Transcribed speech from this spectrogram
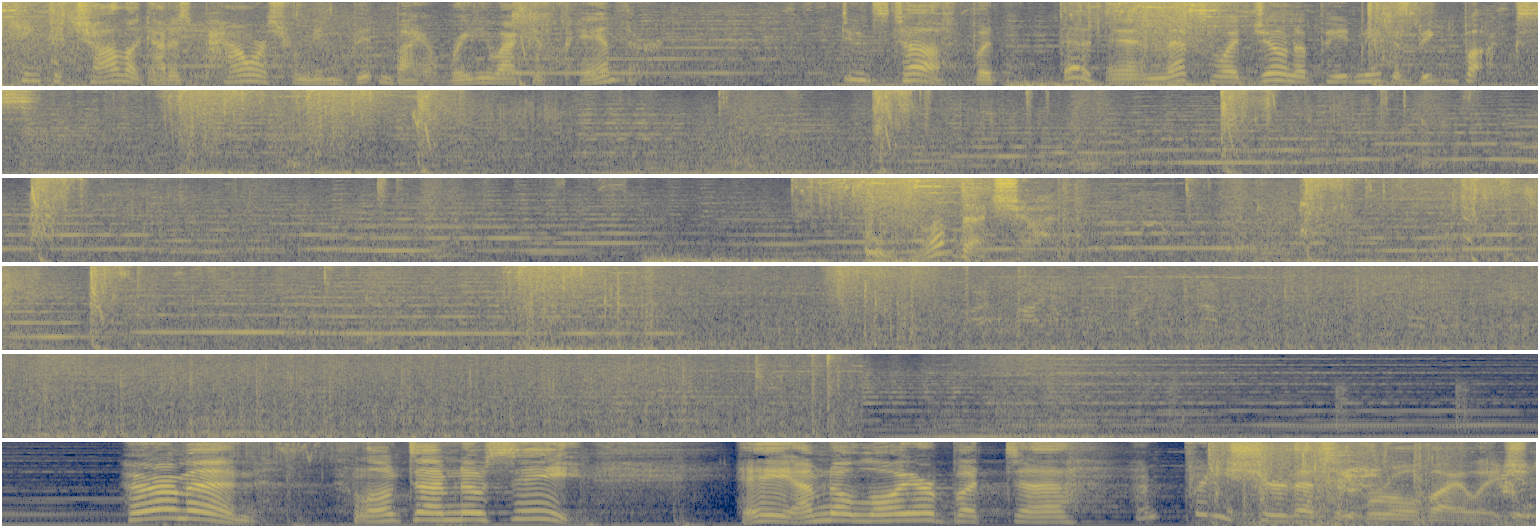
King T'Challa got his powers from being bitten by a radioactive panther. Dude's tough, but that... And that's why Jonah paid me the big bucks. Ooh, love that shot. Long time no see. Hey, I'm no lawyer, but uh, I'm pretty sure that's a parole violation.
